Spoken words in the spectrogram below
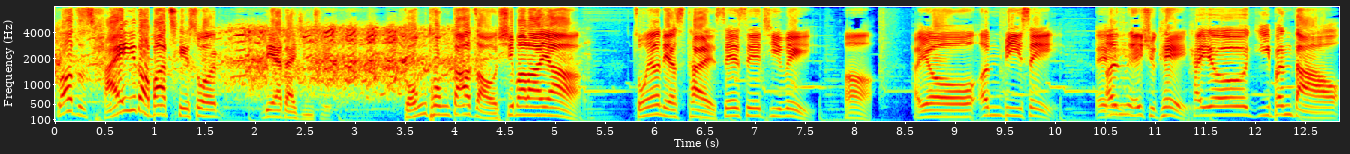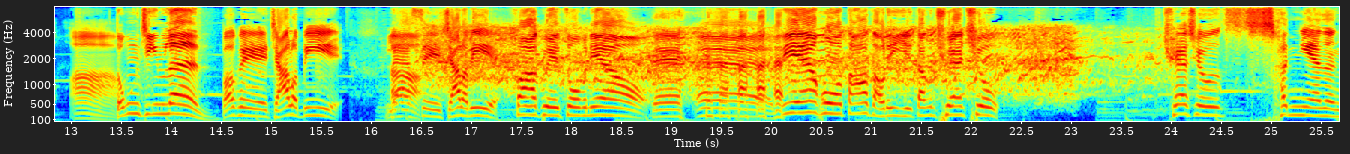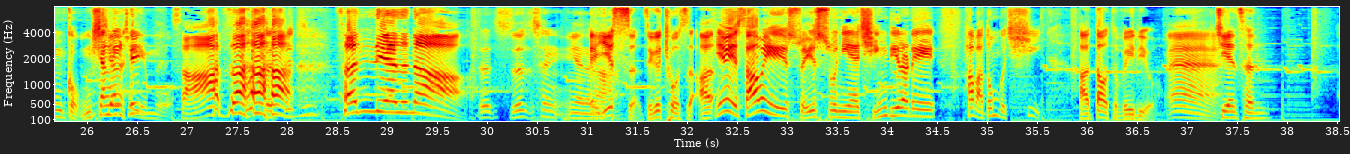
老子猜你都要把厕所连带进去。共同打造喜马拉雅、中央电视台 CCTV 啊，还有 NBC、哎 NHK、还有一本道啊，东京冷、包括加勒比、蓝色加勒比，法国啄木鸟，对，哎，联合打造的一档全球全球成年人共享的节目。啥子啊？成年人呐，这是成年人、哎，也，是这个确实啊因为稍微岁数年轻点儿的，他怕懂不起。，adult video，哎，简称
